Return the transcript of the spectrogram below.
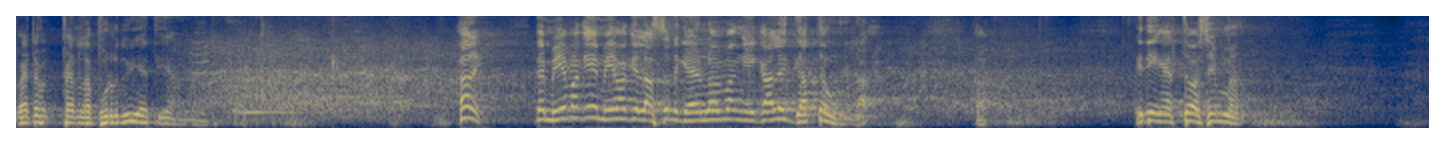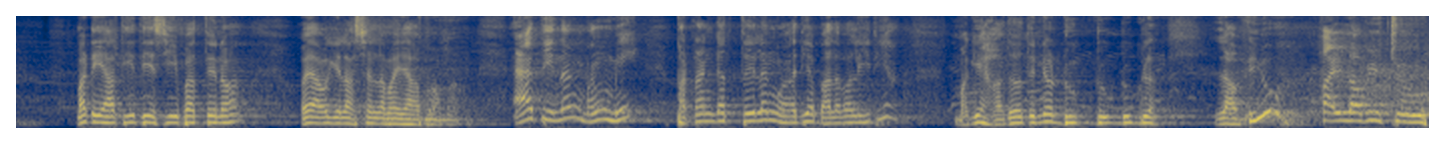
වැට පැනලා පුරුදුයි ඇති ආනයි. හරි. දැන් මේ වගේ මේ වගේ ලස්සන ගෑනුලා මම ඒ කාලෙත් ගත්ත උඩලා. ඉතින් ඇත්ත වශයෙන්ම මට අතීතයේ සීපත් වෙනවා ඔය වගේ ලස්සන ළමයි ආපුවම. ඈත ඉඳන් මම මේ පටන් ගත්ත වෙලන් වාදියා බල බල හිටියා. මගේ හදවතින් ඩුක් ඩුක් ඩුක් love you I love you too.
